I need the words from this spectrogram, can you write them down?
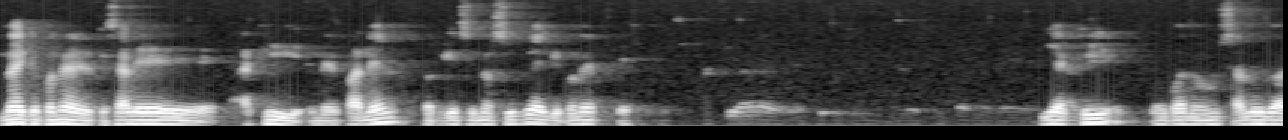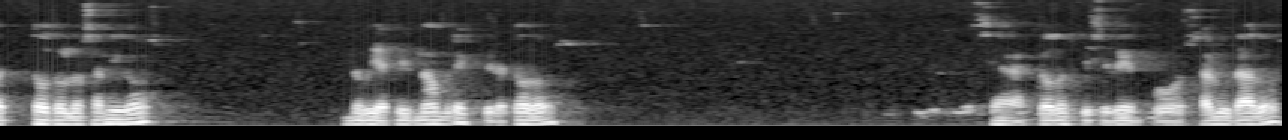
No hay que poner el que sale aquí en el panel, porque si no sirve hay que poner este. Y aquí, pues bueno, un saludo a todos los amigos. No voy a decir nombres, pero a todos. O sea, a todos que se den por saludados.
